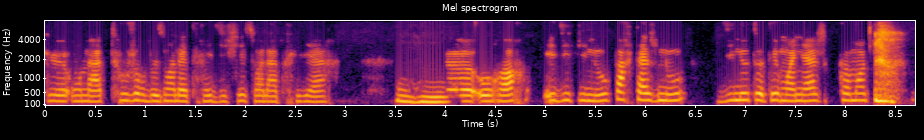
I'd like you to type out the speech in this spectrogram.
qu'on a toujours besoin d'être édifié sur la prière. Mm-hmm. Aurore, édifie-nous, partage-nous, dis-nous ton témoignage, comment tu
